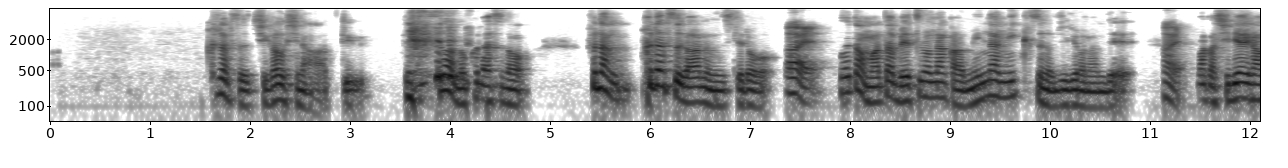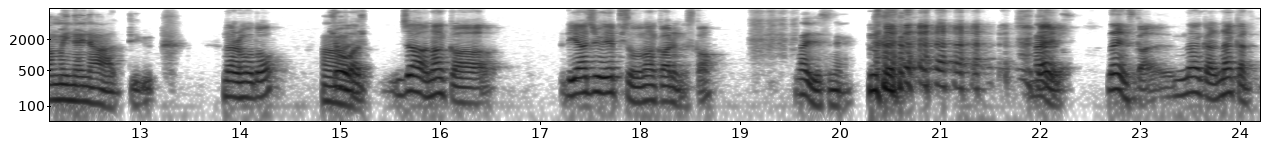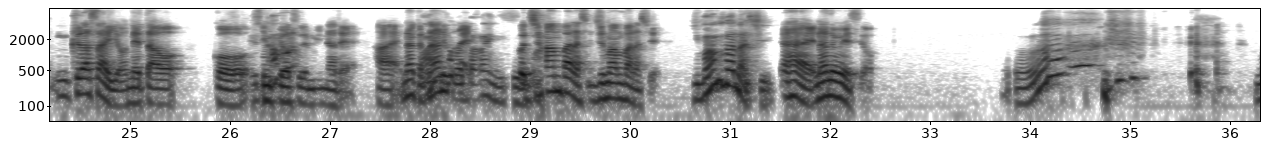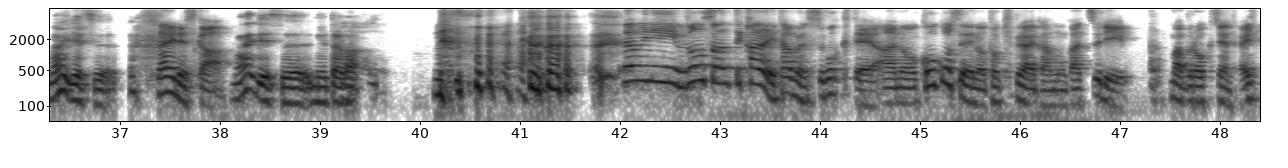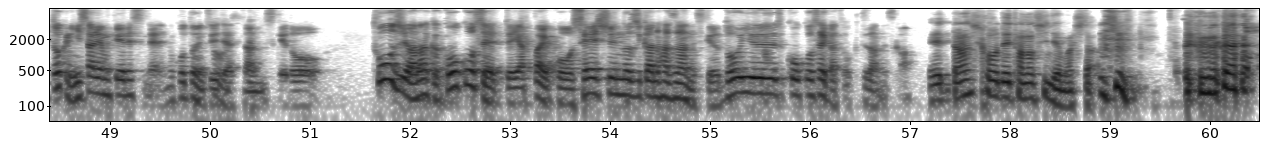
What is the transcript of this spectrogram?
クラス違うしなっていう。普段のクラスの、普段クラスがあるんですけど、はい。それとはまた別のなんかみんなミックスの授業なんで、はい。なんか知り合いがあんまりいないなっていう。なるほど。今今日は、じゃあなんか、リア充エピソードなんかあるんですか？ないですね。ないの？ないんですか？なんか、なんかくださいよ、ネタを。こう、信憑するみんなで。はい。なんか何もない。自慢話、自慢話。自慢話？はい。何でもいいですよ。うわーないです。ないですか？ないです、ネタが。ちなみに、うどんさんってかなり多分すごくて、あの、高校生の時くらいからもうがっつり、まあ、ブロックチェーンとか、特にイーサリアム系ですね、のことについてやってたんですけど、当時はなんか高校生ってやっぱりこう、青春の時間のはずなんですけど、どういう高校生活を送ってたんですか？え、男子校で楽しんでました。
